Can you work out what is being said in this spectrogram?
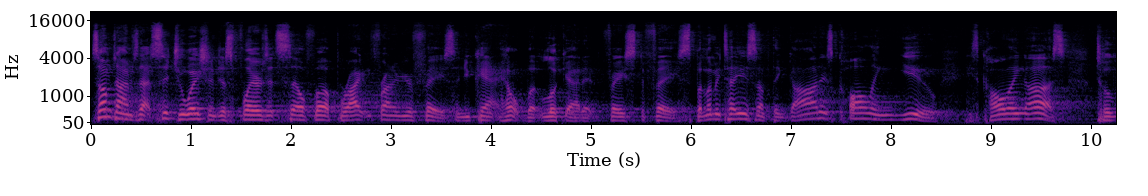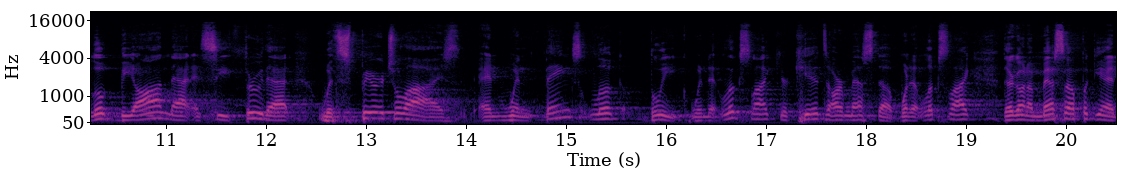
Sometimes that situation just flares itself up right in front of your face, and you can't help but look at it face to face. But let me tell you something God is calling you, He's calling us to look beyond that and see through that with spiritual eyes. And when things look bleak, when it looks like your kids are messed up, when it looks like they're going to mess up again,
